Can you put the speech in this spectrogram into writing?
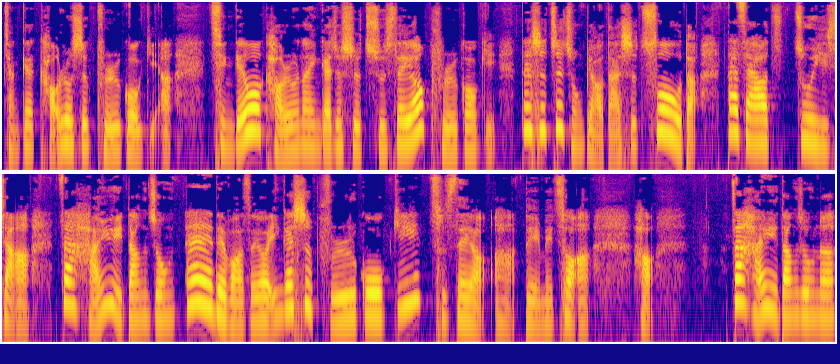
讲个烤肉是불고기啊，请给我烤肉，那应该就是出세요불고 기。 但是这种表达是错误的，大家要注意一下啊。在韩语当中，哎，对吧？세 요， 应该是불고기주세 요。 啊，对，没错啊。好，在韩语当中呢。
